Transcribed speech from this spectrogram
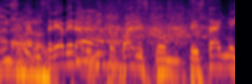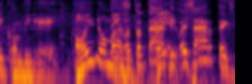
mí sí me gustaría ver a Benito Juárez con pestaña y con bilé. Hoy no más. Digo, total, digo, es arte, es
